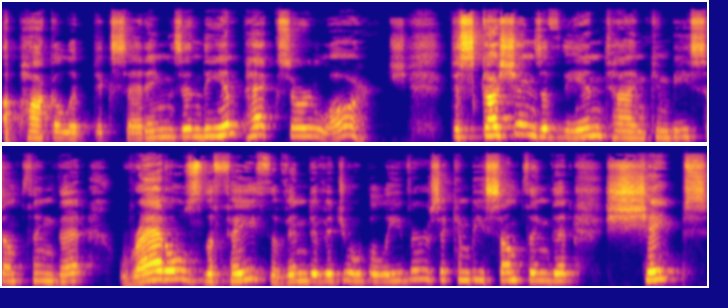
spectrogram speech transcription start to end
apocalyptic settings and the impacts are large. Discussions of the end time can be something that rattles the faith of individual believers. It can be something that shapes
